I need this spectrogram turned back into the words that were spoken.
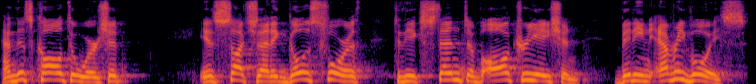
And this call to worship is such that it goes forth to the extent of all creation, bidding every voice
